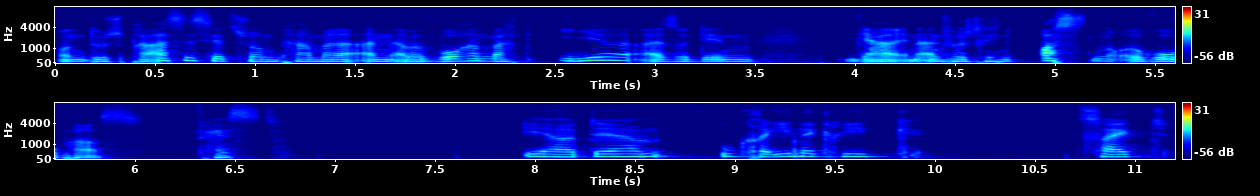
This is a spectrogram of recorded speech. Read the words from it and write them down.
Und du sprachst es jetzt schon ein paar Mal an, aber woran macht ihr also den, ja, in Anführungsstrichen Osten Europas fest? Ja, der Ukraine-Krieg zeigt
